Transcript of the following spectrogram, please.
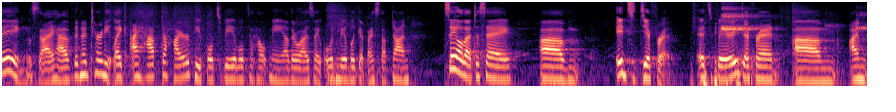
things. I have an attorney. Like, I have to hire people to be able to help me. Otherwise, I wouldn't be able to get my stuff done. Say all that to say, um, it's different. It's very different. Um, I'm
